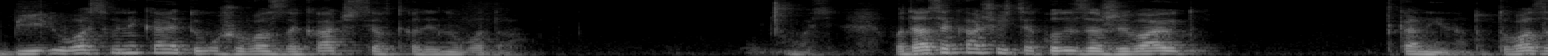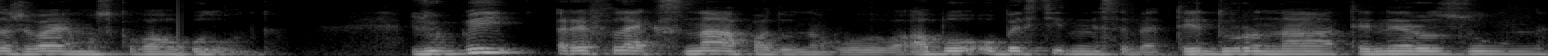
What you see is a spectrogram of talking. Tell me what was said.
Біль у вас виникає, тому що у вас закачується в тканину вода. Ось. Вода закачується, коли заживають тканина, тобто у вас заживає мозкова оболонка. Любий рефлекс нападу на голову або обезцінення себе, ти дурна, ти нерозумна,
